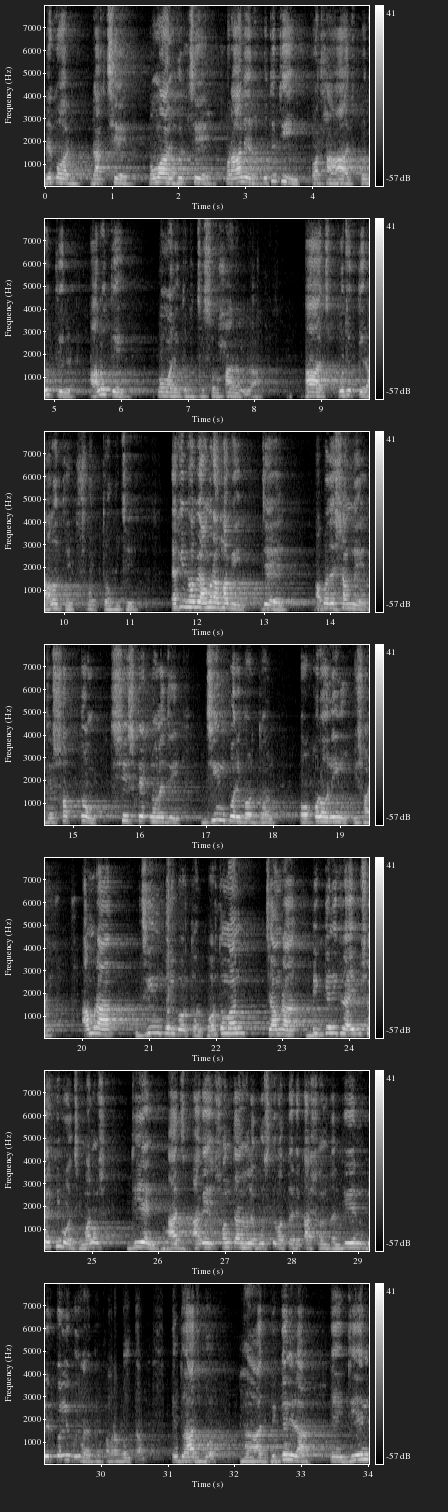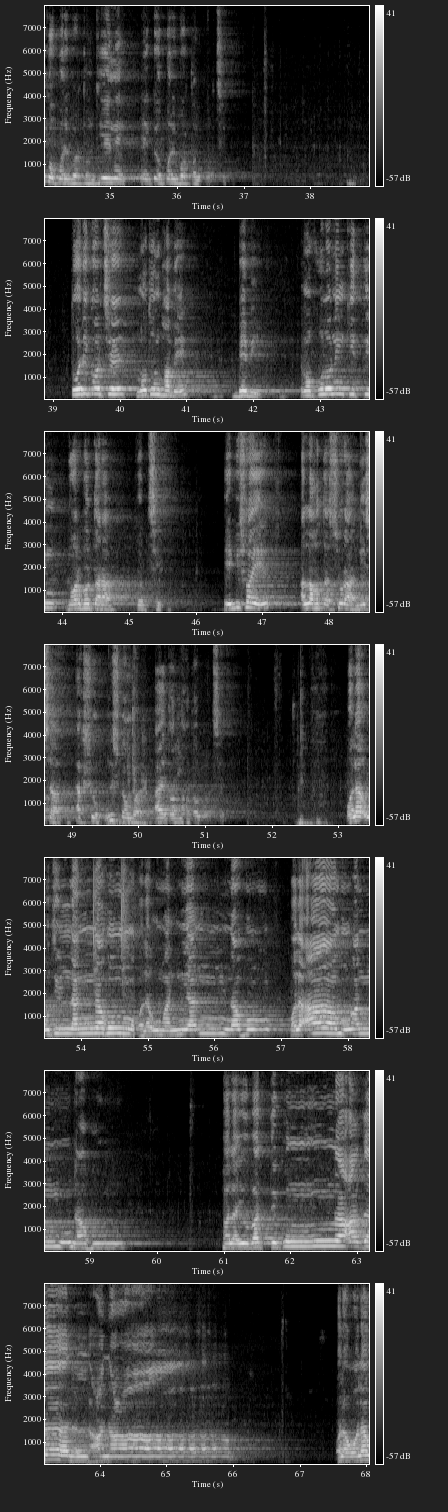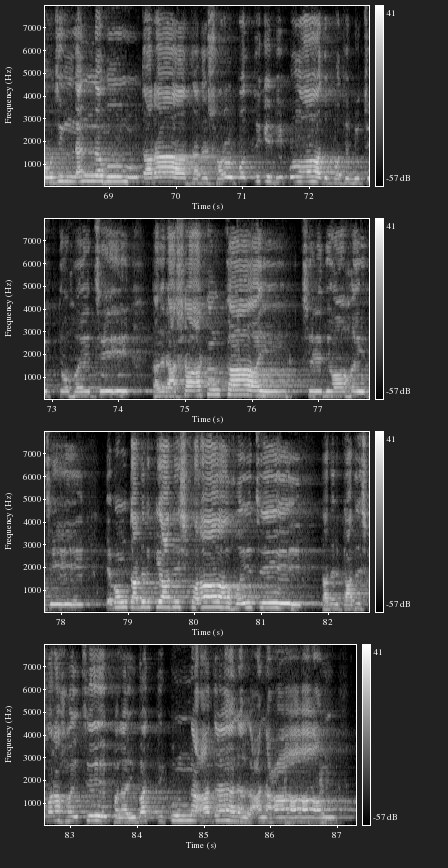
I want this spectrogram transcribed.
রেকর্ড রাখছে। প্রমাণ হচ্ছে, কোরআনের প্রতিটি কথা আজ প্রযুক্তির আলোতে প্রমাণিত হচ্ছে সোহান আল্লাহ আজ প্রযুক্তির আলোতে সত্য হচ্ছে একইভাবে আমরা ভাবি যে আপনাদের সামনে যে সপ্তম শেষ টেকনোলজি জিন পরিবর্তন ও ক্লোনিং বিষয় আমরা জিন পরিবর্তন বর্তমান যে আমরা বিজ্ঞানিকরা এই বিষয়ে কি বলছে? মানুষ ডিএন আজ আগে সন্তান হলে বুঝতে পারতো এটা কার সন্তান? ডিএন বের করলেই বোঝা যেত আমরা বলতাম। কিন্তু আজ হ্যাঁ, আজ বিজ্ঞানীরা এই ডিএনকেও পরিবর্তন ডিএনএ কেও পরিবর্তন করছে। তৈরি করছে নতুনভাবে বেবি এবং ক্লোনিং কৃত্রিম গর্ভ তারা করছে এই বিষয়ে আল্লাহ তাআলা সূরা নিসা একশো উনিশ নম্বর আয়াত আল্লাহ তাআলা বলছে ওলা উজিল্লান্নাহুম ওলা উমান্নিয়ান্নাহুম ওলা আমুরান্নাহুম فليبتكن عذان الأنعام তারা তাদের সরল পথ থেকে বিপদ পথে বিচ্যুত হয়েছে। তাদের আশা আকাঙ্ক্ষায় ছেড়ে দেওয়া হয়েছে এবং তাদেরকে আদেশ করা হয়েছে। তাদেরকে আদেশ করা হয়েছে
